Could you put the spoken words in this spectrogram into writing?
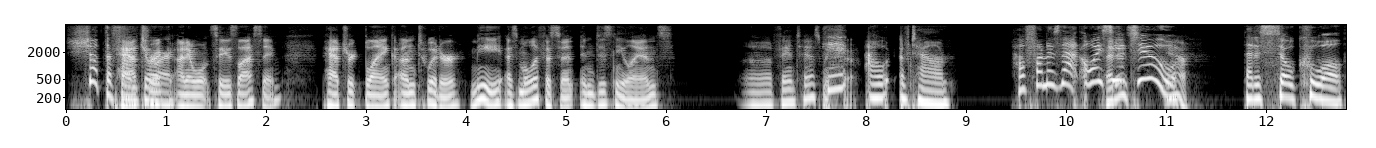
Shut the front door. Patrick, and I won't say his last name. Patrick Blank on Twitter. Me as Maleficent in Disneyland's uh, Fantasmic Get show. out of town. How fun is that? Oh, I That see is- it too. Yeah. That is so cool.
